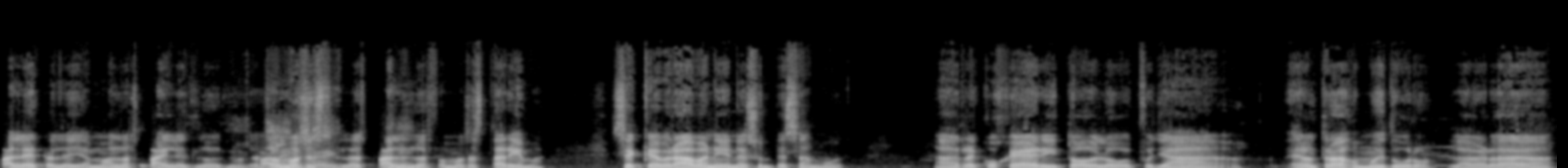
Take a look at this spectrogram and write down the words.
paletas, le llamaban las pallets, los- Los las pallets, famosas, las las famosas tarimas, se quebraban y en eso empezamos a recoger y todo, y luego pues ya era un trabajo muy duro, la verdad.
